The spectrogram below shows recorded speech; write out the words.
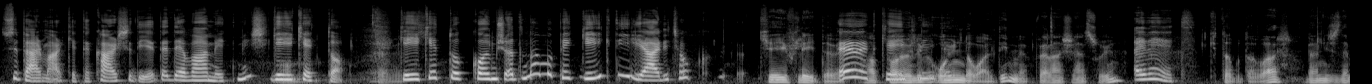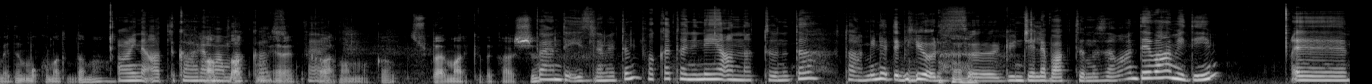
süpermarkete karşı diye de devam etmiş. Geyiketto. Evet. Geyiketto koymuş adını ama pek geyik değil yani. Çok Keyifliydi evet. evet Hatta keyifliydi. öyle bir oyun da var değil mi? Ferhan Şensoy'un. Evet. Kitabı da var. Ben izlemedim, okumadım da ama. Aynı adlı Kahraman adlı Bakkal. Evet, evet, Kahraman Bakkal süpermarkete karşı. Ben de izlemedim fakat hani neyi anlattığını da tahmin edebiliyoruz e, güncele baktığımız zaman. Devam edeyim. Ee,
